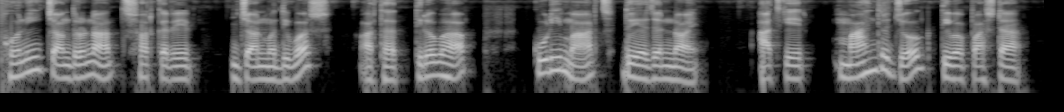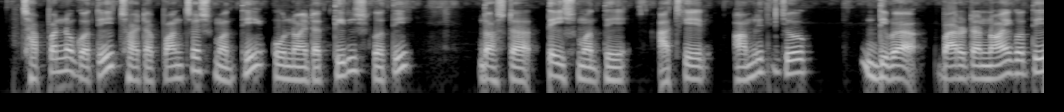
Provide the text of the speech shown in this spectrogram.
ফণী চন্দ্রনাথ সরকারের জন্মদিবস, অর্থাৎ তিরোভাব, কুড়ি মার্চ দুই আজকের মাহেন্দ্র যোগ দিবা পাঁচটা ছাপ্পান্ন গতি, ছয়টা পঞ্চাশ মধ্যে ও নয়টা তিরিশ গতি দশটা তেইশ মধ্যে। আজকের অমৃতি যোগ দিবা বারোটা নয় গতি,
